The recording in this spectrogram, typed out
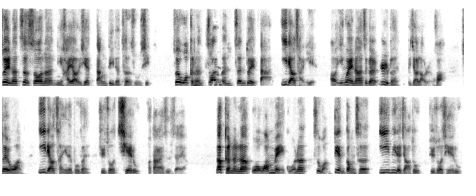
所以呢，这时候呢，你还有一些当地的特殊性。所以我可能专门针对打医疗产业，哦，因为呢，这个日本比较老人化，所以我往医疗产业的部分去做切入，哦，大概是这样。那可能呢，我往美国呢是往电动车 EV 的角度去做切入。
